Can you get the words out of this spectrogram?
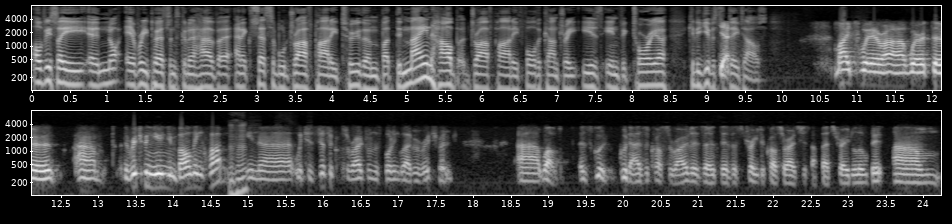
obviously, uh, not every person's going to have a, an accessible draft party to them, but the main hub draft party for the country is in Victoria. Can you give us Yes. the details? mates, we're uh, we're at the um, the Richmond Union Bowling Club Mm-hmm. in uh, which is just across the road from the Sporting Globe in Richmond. Uh, well, as good good as across the road. There's a there's a street across the road. It's just up that street a little bit. Um,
